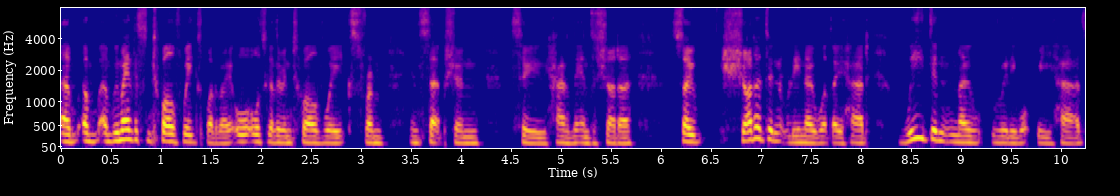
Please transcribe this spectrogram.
Um, and and we made this in 12 weeks, by the way, all, together in 12 weeks from inception to handing it into Shudder. So Shudder didn't really know what they had. We didn't know really what we had.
